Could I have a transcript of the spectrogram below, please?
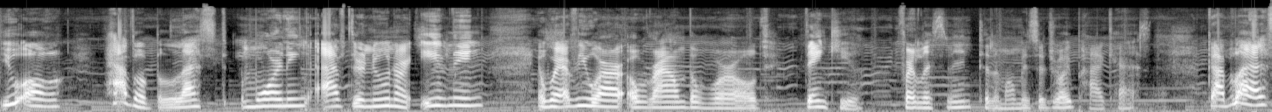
You all have a blessed morning, afternoon, or evening, and wherever you are around the world. Thank you for listening to the Moments of Joy podcast. God bless.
